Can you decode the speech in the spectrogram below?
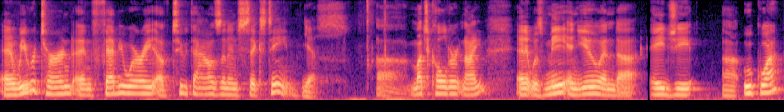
and we returned in February of 2016. Yes. Uh, much colder at night, and it was me and you and uh, Ag uh, Ukwa,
